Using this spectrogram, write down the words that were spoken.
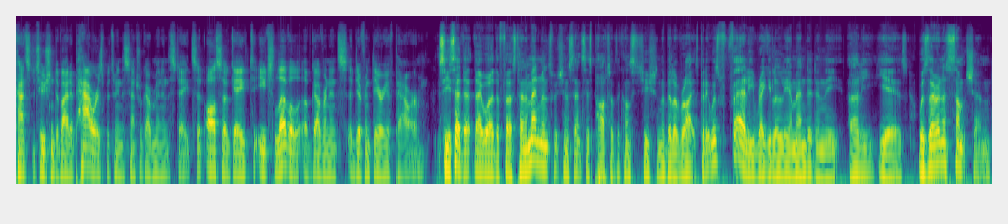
Constitution divided powers between the central government and the states. It also gave to each level of governance a different theory of power. So you said that there were the first 10 amendments, which in a sense is part of the Constitution, the Bill of Rights, but it was fairly regularly amended in the early years. Was there an assumption,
